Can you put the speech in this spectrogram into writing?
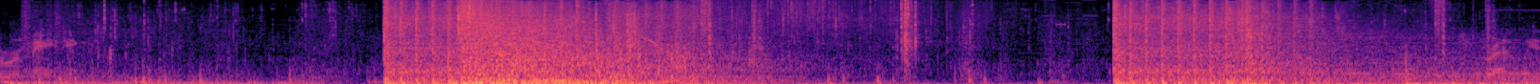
remaining. Friendly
